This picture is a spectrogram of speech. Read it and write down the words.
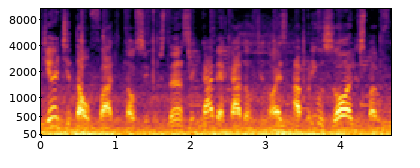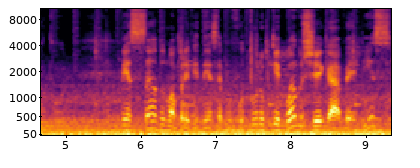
Diante de tal fato e tal circunstância, cabe a cada um de nós abrir os olhos para o futuro, pensando numa previdência para o futuro, porque quando chega a velhice,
